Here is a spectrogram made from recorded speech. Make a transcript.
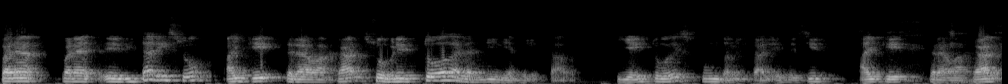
para, para evitar eso, hay que trabajar sobre todas las líneas del Estado. Y esto es fundamental. Es decir, hay que trabajar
